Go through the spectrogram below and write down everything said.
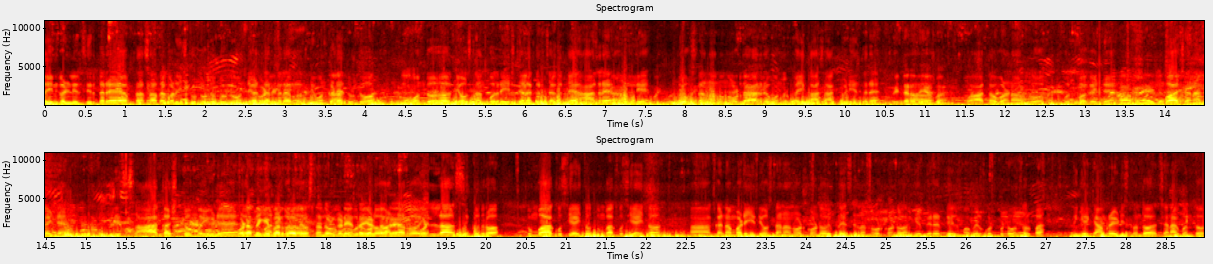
ಲೈನ್ಗಳು ನಿಲ್ಸಿರ್ತಾರೆ ಪ್ರಸಾದಗಳು ಇಷ್ಟು ದುಡ್ಡು ದುಡ್ಡು ಅಂತ ಹೇಳ್ತಾ ಇರ್ತಾರೆ ಪ್ರತಿಯೊಂದು ಕಡೆ ದುಡ್ಡು. ಒಂದು ದೇವಸ್ಥಾನಕ್ಕೆ ಹೋದರೆ ಎಷ್ಟೆಲ್ಲ ಖರ್ಚಾಗುತ್ತೆ ಆದರೆ ಇಲ್ಲಿ ದೇವಸ್ಥಾನ ನೋಡಿದೆ ಆದರೆ ಒಂದು ರೂಪಾಯಿ ಕಾಸು ಹಾಕ್ಬಿಡಿ ಅಂತಾರೆ. ವಾತಾವರಣ ಅಂತೂ ಅದ್ಭುತವಾಗೈತೆ. ತುಂಬ ಚೆನ್ನಾಗೈತೆ. ಇಲ್ಲಿ ಸಾಕಷ್ಟು ಮಹಿಳೆ ದೇವಸ್ಥಾನದ ಒಳಗಡೆ ಅಂತ ಹುಡುಗರುಗಳು, ಹೇಳ್ತಾರೆ. ಎಲ್ಲ ಸಿಕ್ಕಿದ್ರು. ತುಂಬ ಖುಷಿ ಆಯಿತು ತುಂಬ ಖುಷಿ ಆಯಿತು. ಕನ್ನಂಬಾಡಿ ದೇವಸ್ಥಾನ ನೋಡಿಕೊಂಡು ಪ್ಲೇಸ್ ಎಲ್ಲ ನೋಡಿಕೊಂಡು ಹಂಗೆ ಬೇರೆ ಕೈಯಲ್ಲಿ ಮೊಬೈಲ್ ಕೊಟ್ಬಿಟ್ಟು ಒಂದು ಸ್ವಲ್ಪ ನಿಮಗೆ ಕ್ಯಾಮ್ರಾ ಹಿಡಿಸ್ಕೊಂಡು ಚೆನ್ನಾಗಿ ಬಂತು.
